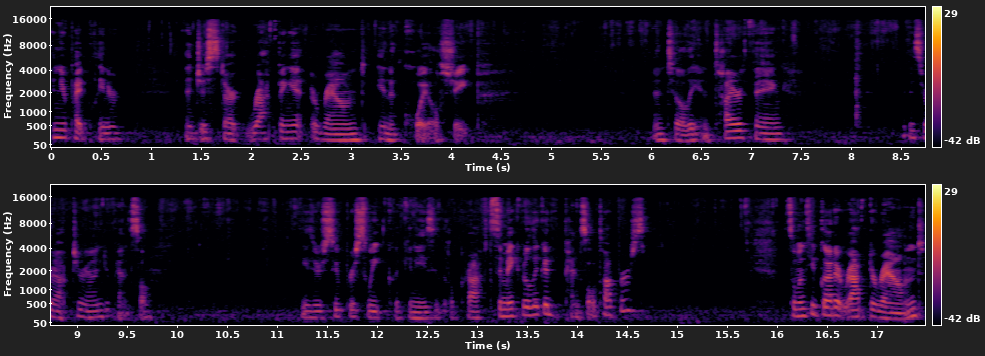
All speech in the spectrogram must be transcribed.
and your pipe cleaner and just start wrapping it around in a coil shape until the entire thing is wrapped around your pencil. These are super sweet, quick and easy little crafts. They make really good pencil toppers. So once you've got it wrapped around,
